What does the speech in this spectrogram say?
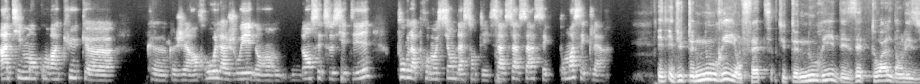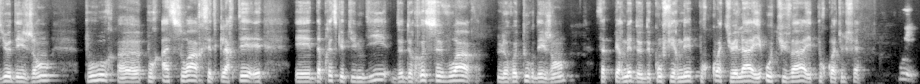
intimement convaincue que, que, que j'ai un rôle à jouer dans, dans, cette société pour la promotion de la santé. Ça, ça, ça, c'est, pour moi, c'est clair. Et, et, tu te nourris, en fait, tu te nourris des étoiles dans les yeux des gens pour, euh, pour asseoir cette clarté. Et, et d'après ce que tu me dis, de, de recevoir le retour des gens ça te permet de, confirmer pourquoi tu es là et où tu vas et pourquoi tu le fais. Oui,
